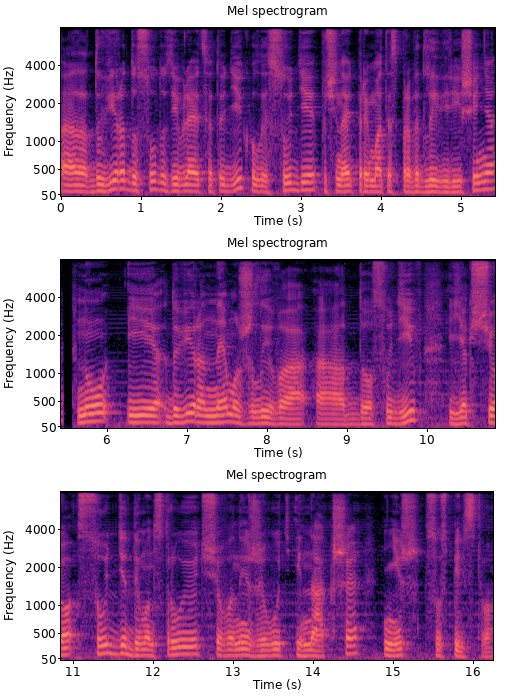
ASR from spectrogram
Е, Довіра до суду з'являється тоді, коли судді починають приймати справедливі рішення. Ну і довіра неможлива е, до суддів, якщо судді демонструють, що вони живуть інакше ніж суспільство.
